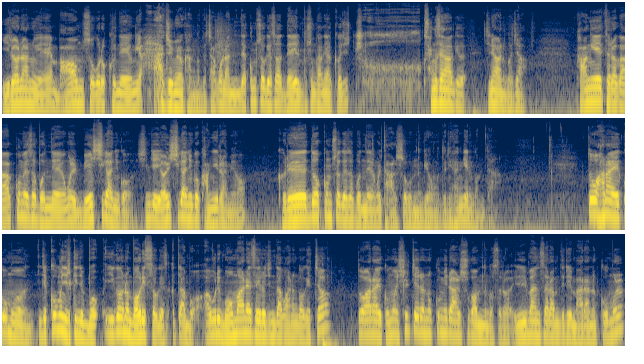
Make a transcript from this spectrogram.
일어난 후에 마음속으로 그 내용이 아주 명확한 겁니다. 자고 났는데 꿈속에서 내일 무슨 강의할 거지 쭉 생생하게 진행하는 거죠. 강의에 들어가 꿈에서 본 내용을 몇 시간이고 심지어 10시간이고 강의를 하며 그래도 꿈속에서 본 내용을 다 알 수 없는 경우들이 생기는 겁니다. 또 하나의 꿈은 이제 꿈은 이렇게 이제 뭐 이거는 머릿속에서 뭐 아, 우리 몸 안에서 이루어진다고 하는 거겠죠? 또 하나의 꿈은 실제로는 꿈이라 할 수가 없는 것으로 일반 사람들이 말하는 꿈을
